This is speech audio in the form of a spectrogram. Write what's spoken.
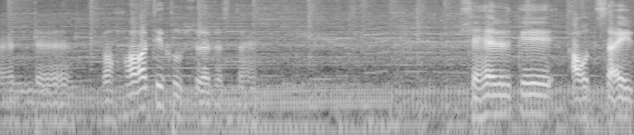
एंड uh, बहुत ही खूबसूरत रास्ता है। शहर के आउटसाइड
